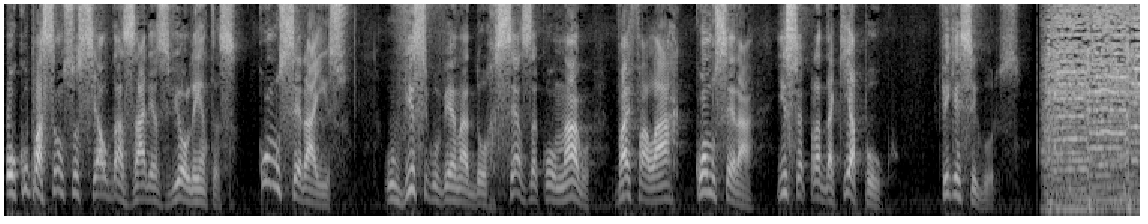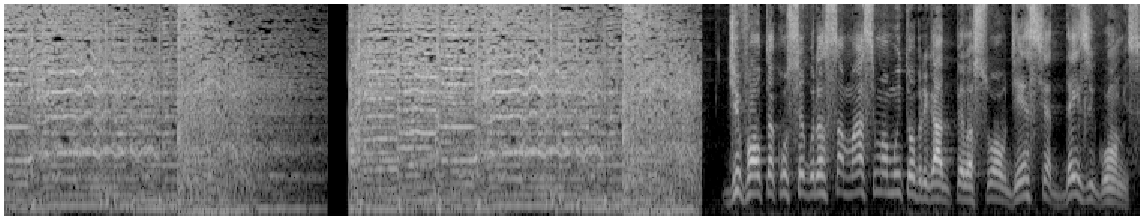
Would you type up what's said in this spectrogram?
Ocupação social das áreas violentas. Como será isso? O vice-governador César Colnago vai falar como será. Isso é para daqui a pouco. Fiquem seguros. De volta com segurança máxima, muito obrigado pela sua audiência, Deise Gomes.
